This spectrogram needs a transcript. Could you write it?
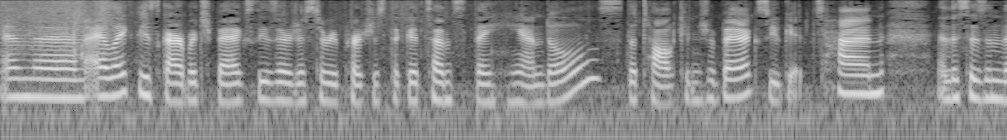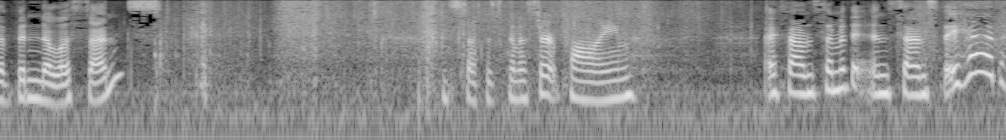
And then I like these garbage bags. These are just to repurchase the Good Sense, the handles, the tall Kinja bags. You get 10. And this is in the vanilla scent. And stuff is going to start falling. I found some of the incense. They had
